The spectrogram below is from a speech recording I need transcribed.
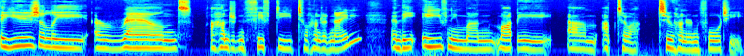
they're usually around 150 to 180, and the evening one might be um, up to 240.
